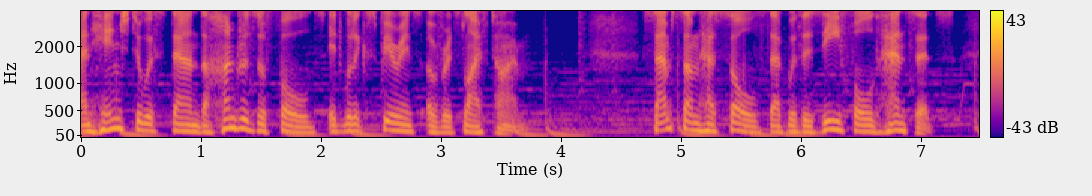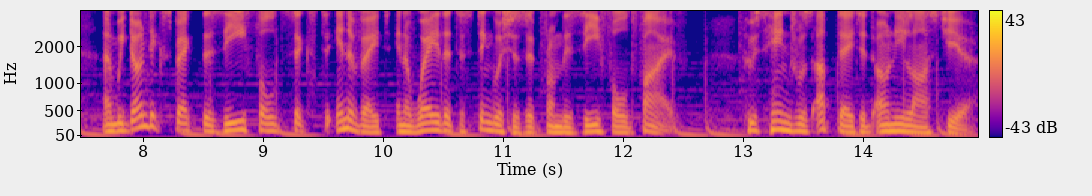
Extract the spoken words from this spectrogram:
and hinge to withstand the hundreds of folds it will experience over its lifetime. Samsung has solved that with the Z Fold handsets, and we don't expect the Z Fold 6 to innovate in a way that distinguishes it from the Z Fold 5, whose hinge was updated only last year.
